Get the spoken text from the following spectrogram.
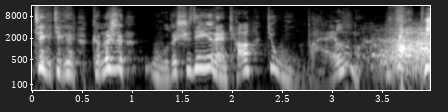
这个这个可能是捂的时间有点长，就捂白了嘛。放屁！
